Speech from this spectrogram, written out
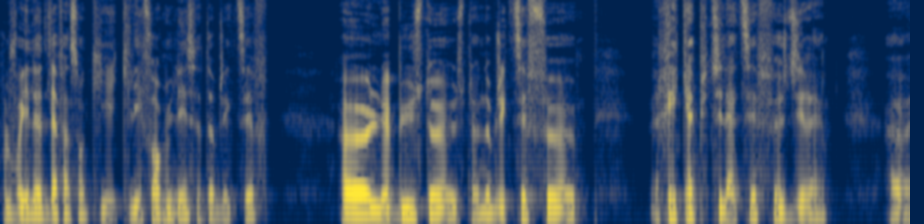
vous le voyez là, de la façon qu'il est formulé, cet objectif. Euh, le but, c'est un, objectif euh, récapitulatif, je dirais. Euh,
